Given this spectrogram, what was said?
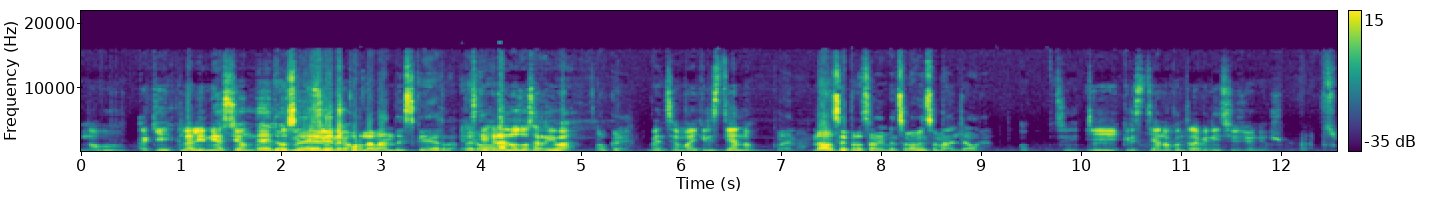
No, aquí la alineación del Yo 2018 sé, viene por la banda izquierda, pero... es que eran los dos arriba, Ok, Benzema y Cristiano. bueno. No, sí, pero está bien. Benzema, Benzema, el de ahora. Oh, Sí, y Cristiano contra Vinicius Junior. Ah, pues,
